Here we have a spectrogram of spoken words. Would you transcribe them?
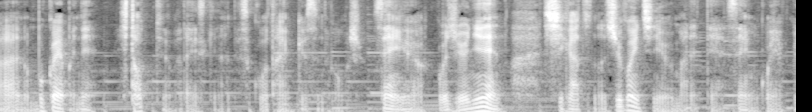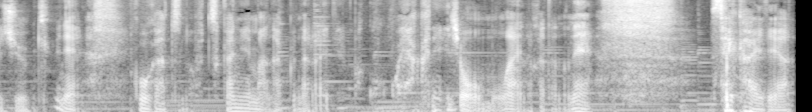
あの、僕はやっぱりね、人っていうのが大好きなんで、そこを探求するのが面白い。1452年の4月の15日に生まれて、1519年5月の2日にまあ亡くなられてる、まあ、500年以上も前の方のね、世界であっ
